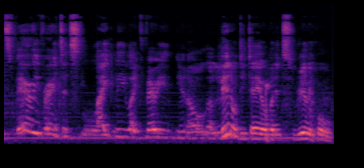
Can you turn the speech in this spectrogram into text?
It's very, very, it's slightly like very, you know, a little detail, but it's really cool.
